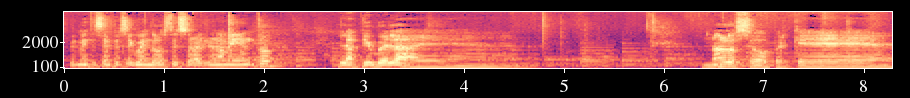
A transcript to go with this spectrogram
ovviamente sempre seguendo lo stesso ragionamento. La più bella è... Non lo so perché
